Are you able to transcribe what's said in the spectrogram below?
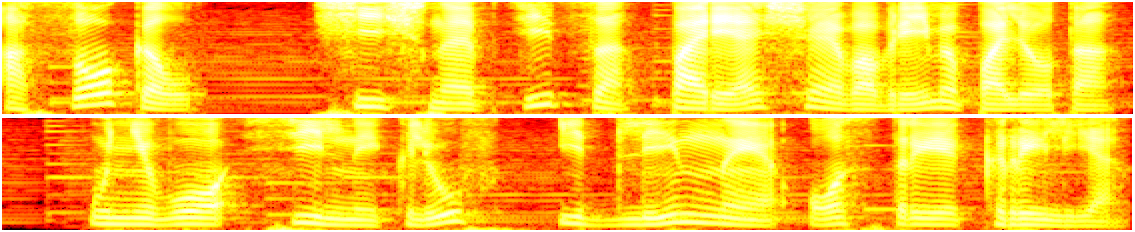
А сокол – хищная птица, парящая во время полета. У него сильный клюв и длинные острые крылья.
